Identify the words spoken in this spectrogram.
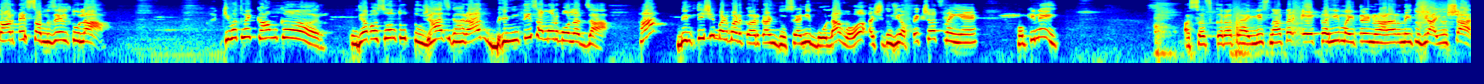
तर ते समजेल तुला. किंवा तू एक काम कर. उद्यापासून तू तुझ्याच घरात भिंती समोर बोलत जा. हा? भिंतीशी बडबड कर कारण दुसऱ्यांनी बोलावं अशी तुझी अपेक्षाच नाहीये. हो की नाही? असंच करत राहिलीस ना तर एकही मैत्रीण राहणार नाही तुझ्या आयुष्यात.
